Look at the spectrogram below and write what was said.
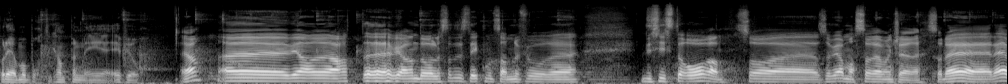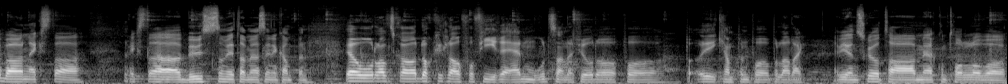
både hjemme- og bortekampen i, i fjor. Ja, øh, vi, har hatt, øh, vi, har en dårlig statistikk mot Sandefjord øh, de siste årene, så, så, vi har masse å revansjere. Så det, det er bare en ekstra, ekstra boost som vi tar med oss inn i kampen. Ja, Hvordan skal dere klare å få 4-1 mot Sandefjord på, på, i kampen på, på lørdag? Vi ønsker å ta mer kontroll over,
